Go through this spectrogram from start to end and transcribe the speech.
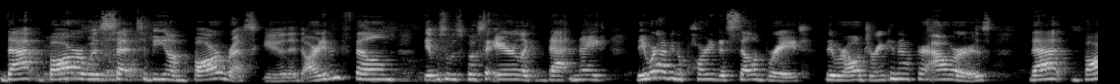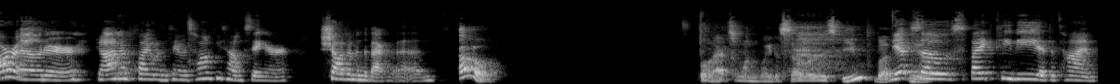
that bar was set to be on Bar Rescue. They'd already been filmed. The episode was supposed to air like that night. They were having a party to celebrate. They were all drinking after hours. That bar owner got in a fight with a famous honky tonk singer, shot him in the back of the head. oh, well, that's one way to settle a dispute. But Yep. you know. So Spike TV at the time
